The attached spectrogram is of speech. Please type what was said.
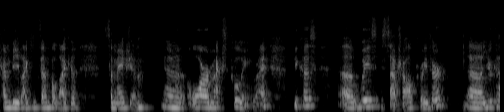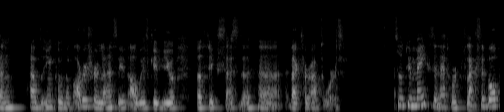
can be like example like a summation uh, or max pooling, right? Because uh, with such an operator, uh, you can have the input of arbitrary length. It always give you a fixed as the uh, vector afterwards. So to make the network flexible,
